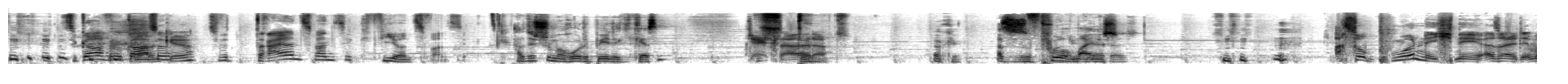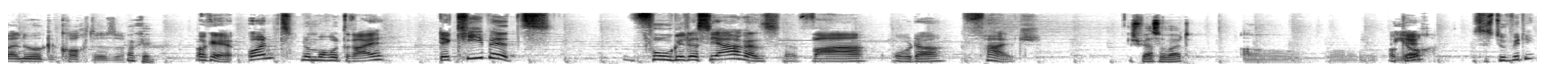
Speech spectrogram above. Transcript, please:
sogar sogar so, Danke. es wird 23, 24. Habt ihr schon mal rote Beete gegessen? Ja, klar. Okay. Also so pur meine ich. Ach so, pur nicht, nee. Also halt immer nur gekocht oder so. Okay. Okay, und Nummer 3, der Kiebitz. Vogel des Jahres. Wahr oder falsch? Schwer soweit. Oh. Okay. auch? Was hast du, Willi?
